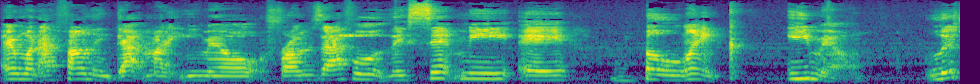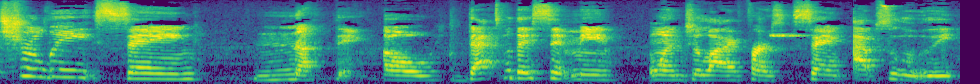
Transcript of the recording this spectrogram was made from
And when I finally got my email from Zaful, they sent me a blank email. Literally saying nothing. Oh, that's what they sent me on July 1st, saying absolutely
